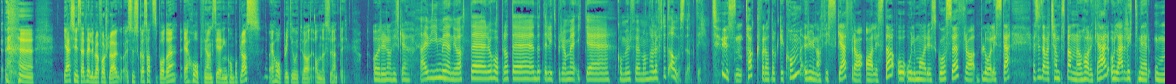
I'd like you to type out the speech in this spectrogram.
jeg syns det er et veldig bra forslag, og jeg syns vi skal satse på det. Jeg håper finansieringen kommer på plass, og jeg håper det ikke går ut over alle studenter og Runa Fiske? Nei, Vi mener jo at, eller håper at det, dette eliteprogrammet ikke kommer før man har løftet alle studenter. Tusen takk for at dere kom, Runa Fiske fra A-lista og Ole Marius Gåsø fra Blå liste. Jeg syns det har vært kjempespennende å ha dere her og lære litt mer om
